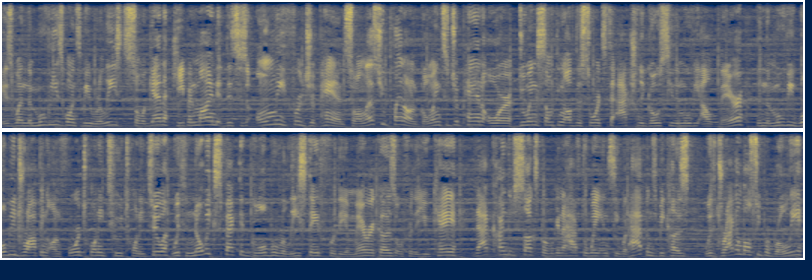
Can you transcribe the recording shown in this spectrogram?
is when the movie is going to be released. So again, keep in mind this is only for Japan. So unless you plan on going to Japan or doing something of the sorts to actually go see the movie out there, then the movie will be dropping on 42222 with no expected global release date for the Americas or for the UK. That kind of sucks, but we're gonna have to wait and see what happens because with Dragon Ball Super Broly,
